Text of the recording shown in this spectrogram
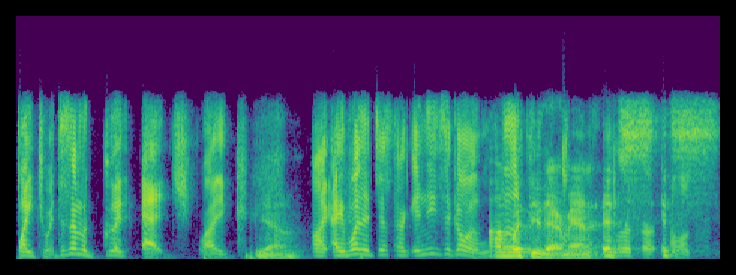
bite to it. It doesn't have a good edge. Like yeah. like I want to just like it needs to go a little. I'm with you there, man. It's it's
